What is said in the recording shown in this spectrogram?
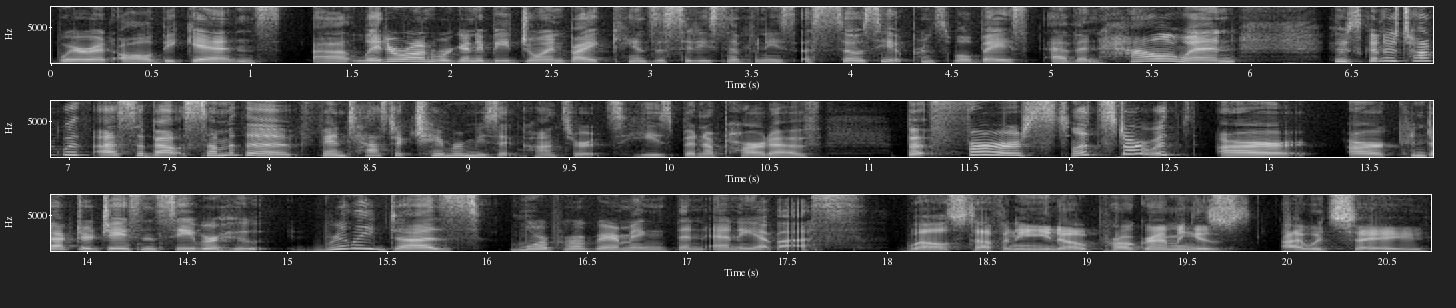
where it all begins. Uh, later on, we're going to be joined by Kansas City Symphony's Associate Principal Bass, Evan Halloin, who's going to talk with us about some of the fantastic chamber music concerts he's been a part of. But first, let's start with our our conductor Jason Seber, who really does more programming than any of us. Well, Stephanie, you know, programming is, I would say,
